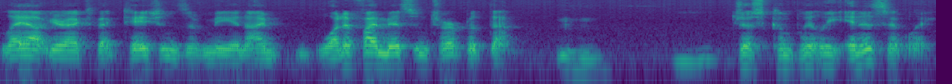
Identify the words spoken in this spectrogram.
lay out your expectations of me, and I. What if I misinterpret them Mm-hmm. just completely innocently,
